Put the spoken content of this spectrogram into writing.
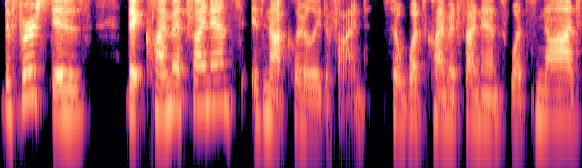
The first is that climate finance is not clearly defined. So, what's climate finance? What's not?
